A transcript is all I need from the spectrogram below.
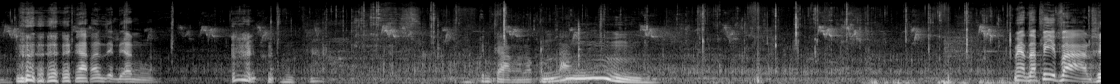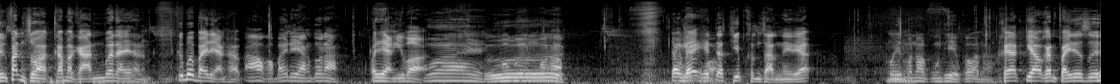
น งานมันเสียเหลืองผม เป็นกลางแล้วเนาะเป็อืนกลางมแม่แต่พี่ฝ่าถือฟันสวกกรรมการเมื่อใดท่านคือเมื่อใบแดงครับอ้าวกับใบแดงตัวน่ะใบแดงอยู่บ่เว้ยเอบ่เบิ่งบ่คอรับจังได้เห็นแต่ชิปขันสันนี่แหละบ่เห็นมานอนกรุงเทพก็อะนะแค่เกี่ยวกันไปซื้อ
